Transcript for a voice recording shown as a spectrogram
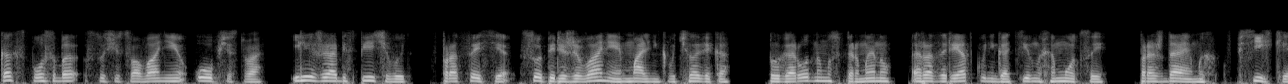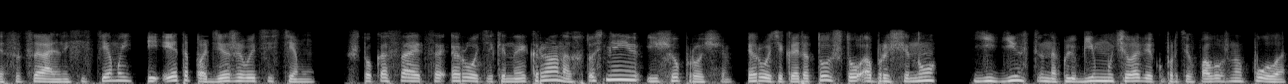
как способа существования общества, или же обеспечивают в процессе сопереживания маленького человека благородному супермену разрядку негативных эмоций, порождаемых в психике социальной системой, и это поддерживает систему. Что касается эротики на экранах, то с нею еще проще. Эротика это то, что обращено единственно к любимому человеку противоположного пола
